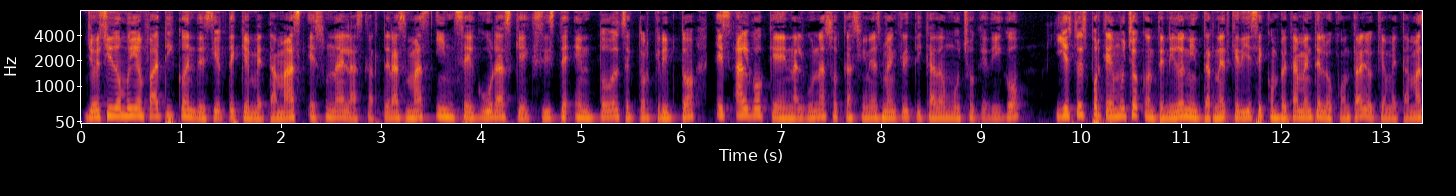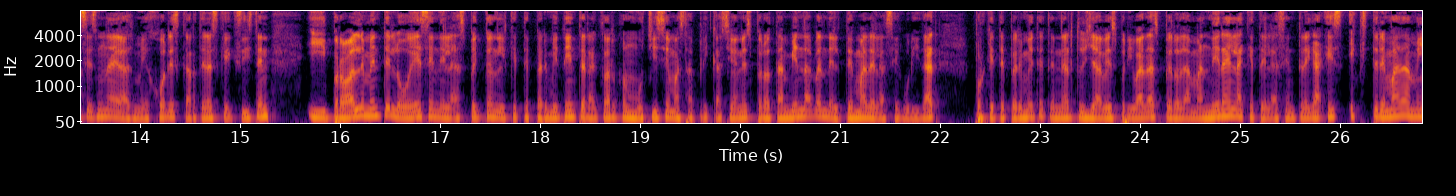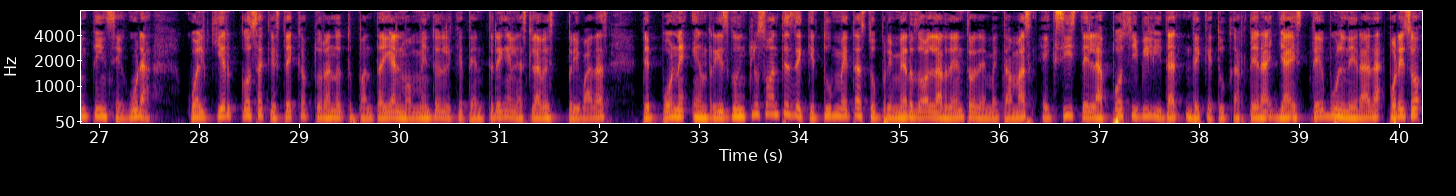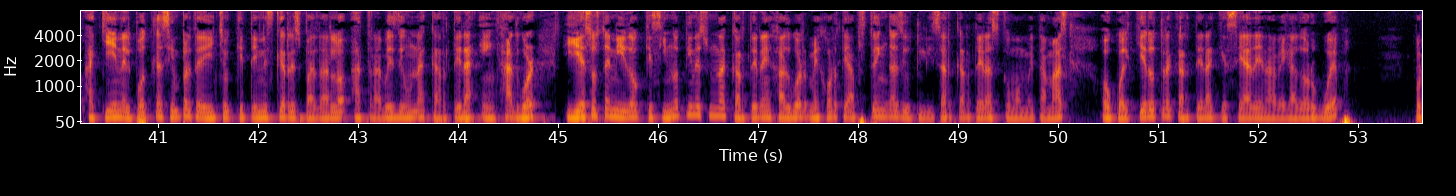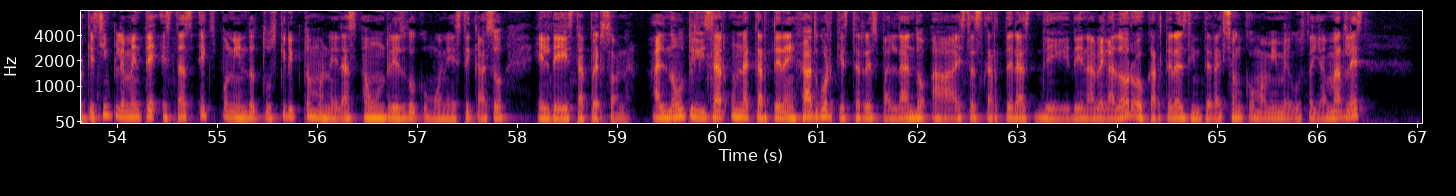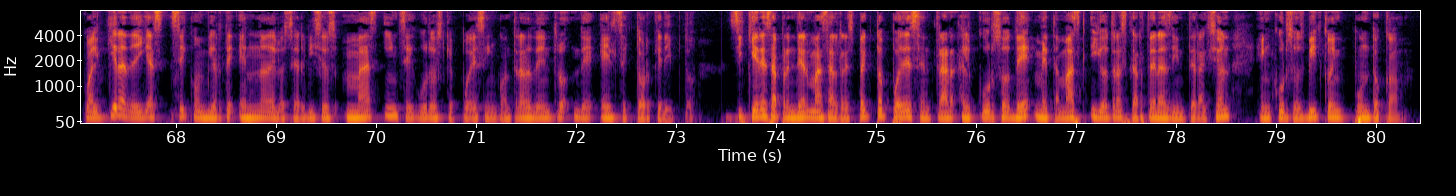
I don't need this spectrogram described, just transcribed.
Yo he sido muy enfático en decirte que Metamask es una de las carteras más inseguras que existe en todo el sector cripto. Es algo que en algunas ocasiones me han criticado mucho que digo, y esto es porque hay mucho contenido en internet que dice completamente lo contrario, que Metamask es una de las mejores carteras que existen y probablemente lo es en el aspecto en el que te permite interactuar con muchísimas aplicaciones, pero también hablan del tema de la seguridad porque te permite tener tus llaves privadas, pero la manera en la que te las entrega es extremadamente insegura. Cualquier cosa que esté capturando tu pantalla al momento en el que te entreguen las claves privadas te pone en riesgo. Incluso antes de que tú metas tu primer dólar dentro de Metamask, existe la posibilidad de que tu cartera ya esté vulnerada. Por eso aquí en el podcast siempre te he dicho que tienes que respaldarlo a través de una cartera en hardware y he sostenido que si no tienes una cartera en hardware, mejor te abstengas de utilizar carteras como Metamask o cualquier otra cartera que sea de navegador web porque simplemente estás exponiendo tus criptomonedas a un riesgo como en este caso el de esta persona. Al no utilizar una cartera en hardware que esté respaldando a estas carteras de, navegador o carteras de interacción como a mí me gusta llamarles, cualquiera de ellas se convierte en uno de los servicios más inseguros que puedes encontrar dentro del sector cripto. Si quieres aprender más al respecto, puedes entrar al curso de Metamask y otras carteras de interacción en cursosbitcoin.com.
